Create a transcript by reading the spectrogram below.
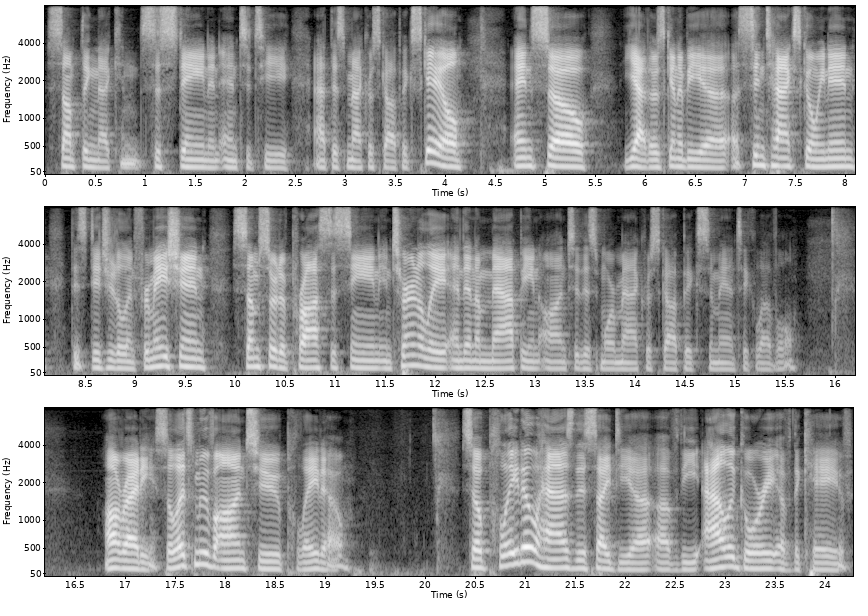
something that can sustain an entity at this macroscopic scale. And so, yeah, there's going to be a, a, syntax going in, this digital information, some sort of processing internally, and then a mapping onto this more macroscopic semantic level. Alrighty, so let's move on to Plato. So Plato has this idea of the allegory of the cave,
